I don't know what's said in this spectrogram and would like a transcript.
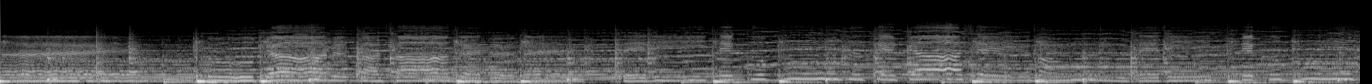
है। तू प्यार का सागर है। तेरी एक बूंद के प्यासे एक बूंद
